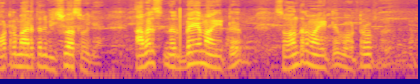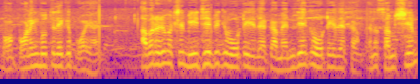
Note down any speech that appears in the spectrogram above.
വോട്ടർമാരെ തന്നെ വിശ്വാസമില്ല. അവർ നിർഭയമായിട്ട് സ്വതന്ത്രമായിട്ട് വോട്ടർ പോളിംഗ് ബൂത്തിലേക്ക് പോയാൽ അവരൊരു പക്ഷേ ബി ജെ പിക്ക് വോട്ട് ചെയ്തേക്കാം എൻ ഡി എക്ക് വോട്ട് ചെയ്തേക്കാം എന്ന സംശയം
